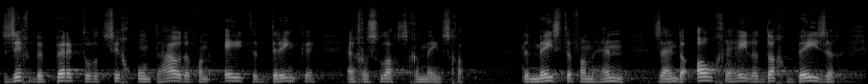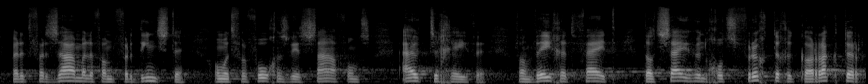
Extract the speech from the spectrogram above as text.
zich beperkt tot het zich onthouden van eten, drinken en geslachtsgemeenschap. De meeste van hen zijn de algehele dag bezig met het verzamelen van verdiensten om het vervolgens weer s'avonds uit te geven. Vanwege het feit dat zij hun godsvruchtige karakter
